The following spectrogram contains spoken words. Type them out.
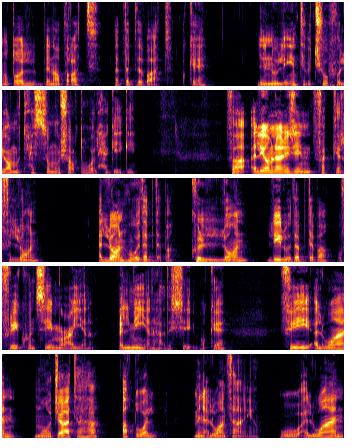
نطل بنظرة الذبذبات okay؟ لأنه اللي أنت بتشوفه اليوم وتحسه مو شرط هو الحقيقي. فاليوم لو نجي نفكر في اللون اللون هو ذبذبة. كل لون ليه له ذبذبة و frequency معينة علميا هذا الشيء okay؟ في ألوان موجاتها أطول من ألوان ثانية. وألوان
